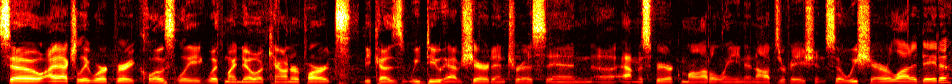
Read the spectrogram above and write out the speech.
So I actually work very closely with my NOAA counterparts because we do have shared interests in uh, atmospheric modeling and observation. So we share a lot of data.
